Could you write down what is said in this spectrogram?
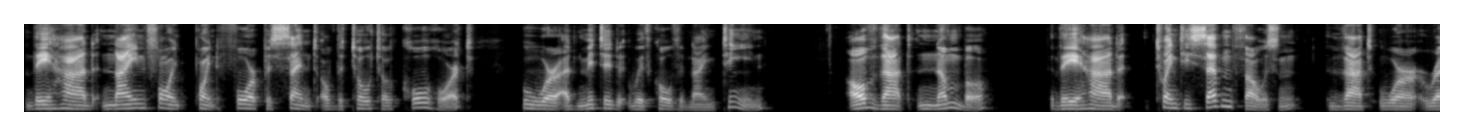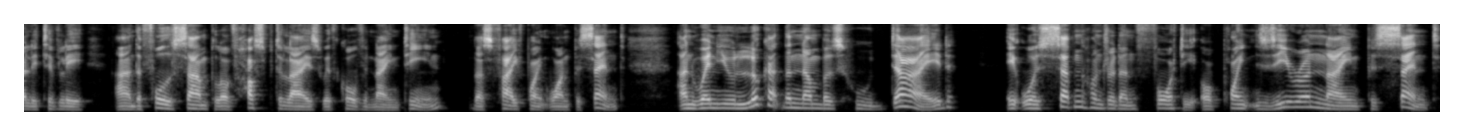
they had 9.4% of the total cohort who were admitted with COVID 19. Of that number, they had 27,000 that were relatively, uh, the full sample of hospitalized with COVID 19, that's 5.1%. And when you look at the numbers who died, it was 740 or 0.09%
